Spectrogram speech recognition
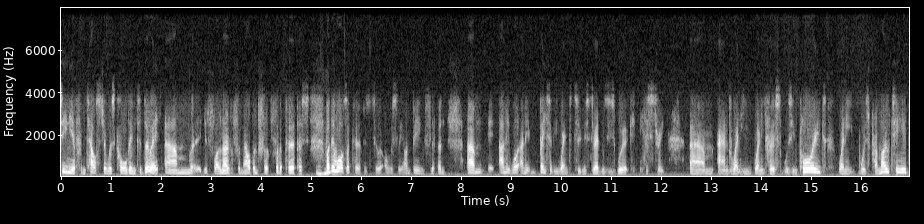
senior from Telstra was called in to do it. Um, he's flown over from Melbourne for, for the purpose, but there was a purpose to it. Obviously, I'm being flippant, um, and it and it basically went to Mr. Edwards' work history. Um, and when he when he first was employed, when he was promoted,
